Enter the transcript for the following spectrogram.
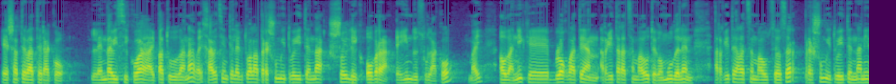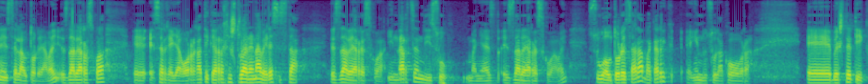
Esate baterako, lehen da bizikoa, aipatu dudana, bai? Jabetza intelektuala presumitu egiten da soilik obra egin duzulako, bai? Hau da, nik e, blog batean argitaratzen badut edo mudelen argitaratzen badut zeo zer, presumitu egiten da nina izela autorea, bai? Ez da beharrezkoa e, ezer gehiago. Horregatik erregistruarena berez ez da ez da beharrezkoa. Indartzen dizu, baina ez, ez da beharrezkoa, bai? Zu autorezara bakarrik egin duzulako obra. E, bestetik,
